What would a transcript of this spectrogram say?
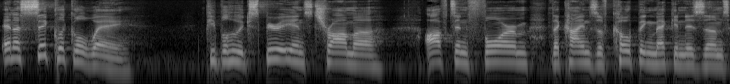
in a cyclical way. People who experience trauma often form the kinds of coping mechanisms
